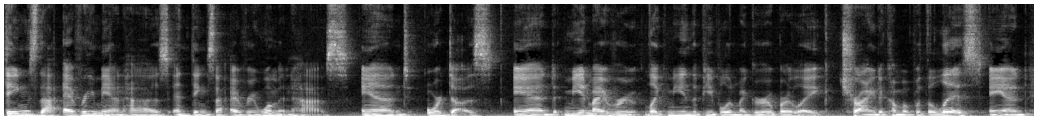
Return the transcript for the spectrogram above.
things that every man has and things that every woman has and or does and me and my room like me and the people in my group are like trying to come up with a list and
